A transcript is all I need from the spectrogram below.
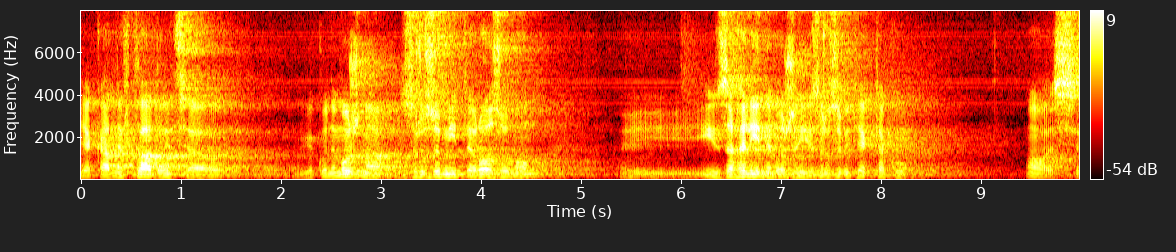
яка не вкладається, яку не можна зрозуміти розумом, і, взагалі не можна її зрозуміти як таку. Ось,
